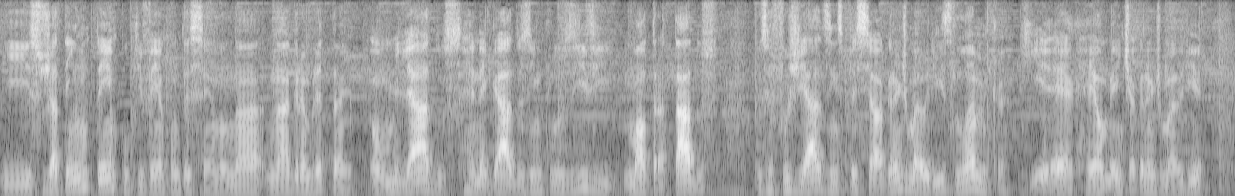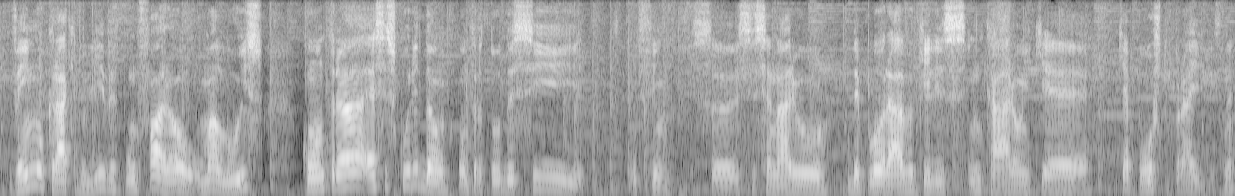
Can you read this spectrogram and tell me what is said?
E isso já tem um tempo que vem acontecendo na, na Grã-Bretanha. Humilhados, renegados, inclusive maltratados, os refugiados, em especial a grande maioria islâmica, que é realmente a grande maioria, vem no craque do Liverpool um farol, uma luz contra essa escuridão, contra todo esse, enfim, essa, esse cenário deplorável que eles encaram e que é, que é posto para eles, né?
